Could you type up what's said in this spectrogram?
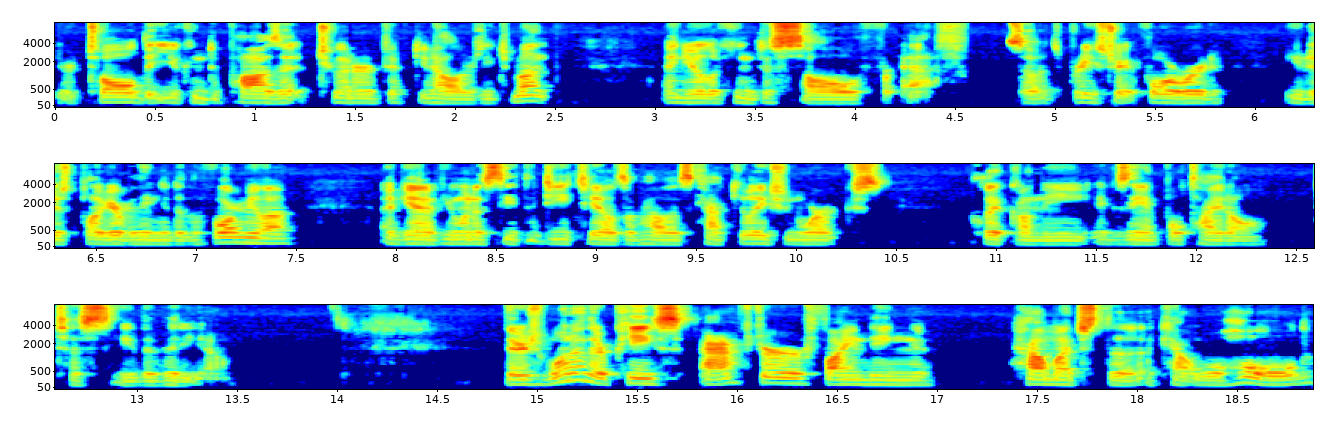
You're told that you can deposit $250 each month, and you're looking to solve for F. So it's pretty straightforward. You just plug everything into the formula. Again, if you want to see the details of how this calculation works, click on the example title to see the video. There's one other piece after finding how much the account will hold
